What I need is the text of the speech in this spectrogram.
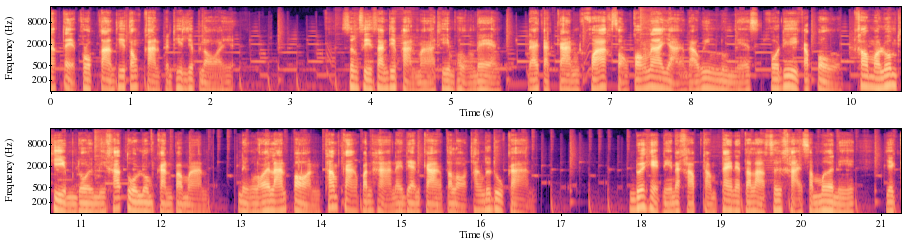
นักเตะครบตามที่ต้องการเป็นที่เรียบร้อย ซึ่งซีซั่นที่ผ่านมาทีมหงแดง ได้จัดการคว้า2กองหน้าอย่างดาวินนูเนสโคดี้กัปโป เข้ามาร่วมทีมโดยมีค่าตัวรวมกันประมาณ 100 ล้านปอนด์ท่ามกลางปัญหาในแดนกลางตลอดทั้งฤดูกาล ด้วยเหตุนี้นะครับทำให้ในตลาดซื้อขายซัมเมอร์นี้เยเก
